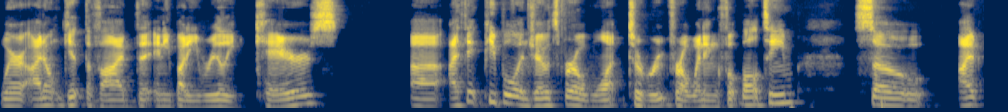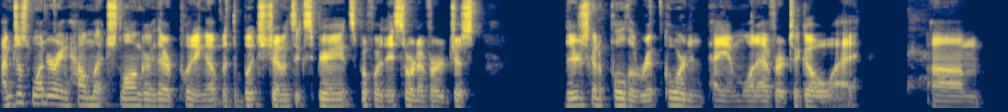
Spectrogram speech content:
where I don't get the vibe that anybody really cares. Uh, I think people in Jonesboro want to root for a winning football team. So I, I'm just wondering how much longer they're putting up with the Butch Jones experience before they sort of are just they're just going to pull the ripcord and pay him whatever to go away. Um,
